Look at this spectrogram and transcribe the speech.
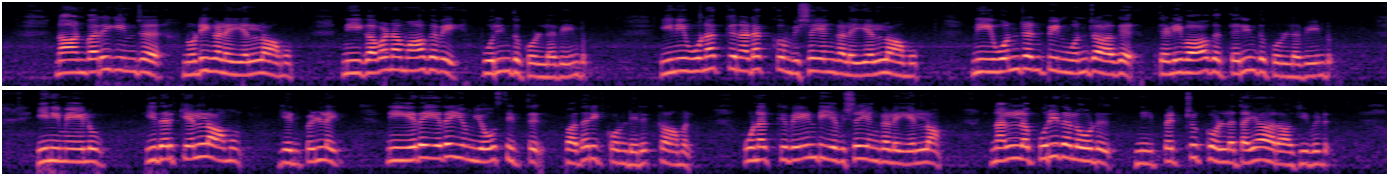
நான் வருகின்ற நொடிகளை எல்லாமும் நீ கவனமாகவே புரிந்து கொள்ள வேண்டும். இனி உனக்கு நடக்கும் விஷயங்களை எல்லாமும் நீ ஒன்றன் பின் ஒன்றாக தெளிவாக தெரிந்து கொள்ள வேண்டும். இனிமேலும் இதற்கெல்லாமும் என் பிள்ளை நீ எதை எதையும் யோசித்து பதறிக்கொண்டிருக்காமல் உனக்கு வேண்டிய விஷயங்களை எல்லாம் நல்ல புரிதலோடு நீ பெற்றுக்கொள்ள தயாராகிவிடு.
